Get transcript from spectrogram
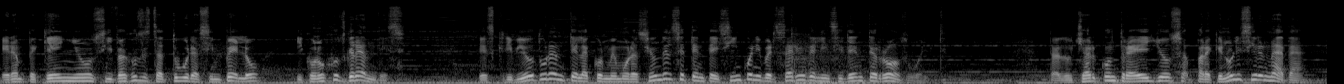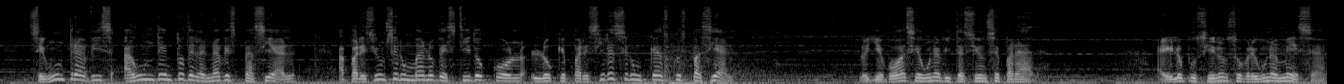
Eran pequeños y bajos de estatura, sin pelo y con ojos grandes. Describió durante la conmemoración del 75 aniversario del incidente Roswell. Tras luchar contra ellos para que no le hicieran nada, según Travis, aún dentro de la nave espacial, apareció un ser humano vestido con lo que pareciera ser un casco espacial. Lo llevó hacia una habitación separada. Ahí lo pusieron sobre una mesa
